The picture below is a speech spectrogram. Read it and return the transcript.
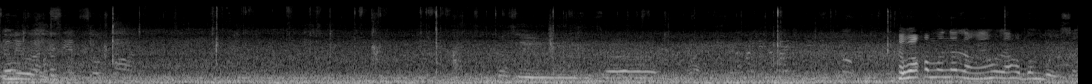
So, it's so far. hawakan mo na lang yan. Wala ka bang bulsa?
